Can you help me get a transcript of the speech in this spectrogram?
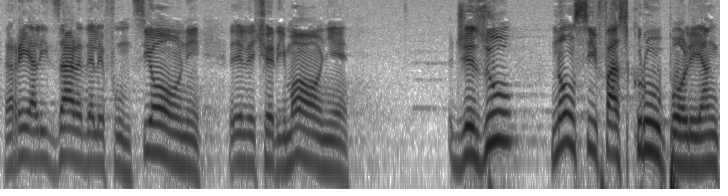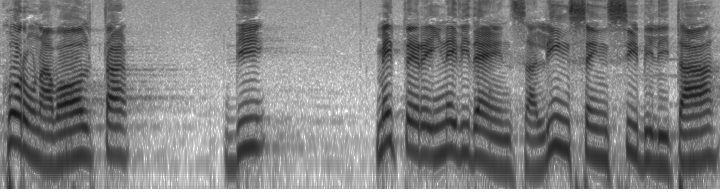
realizzare delle funzioni, delle cerimonie. Gesù non si fa scrupoli ancora una volta di mettere in evidenza l'insensibilità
